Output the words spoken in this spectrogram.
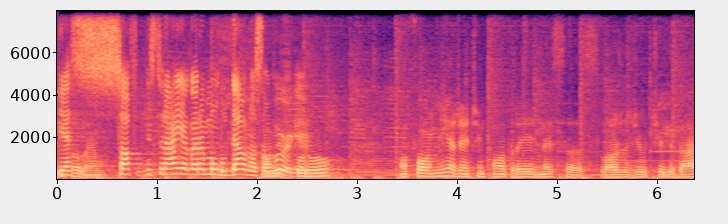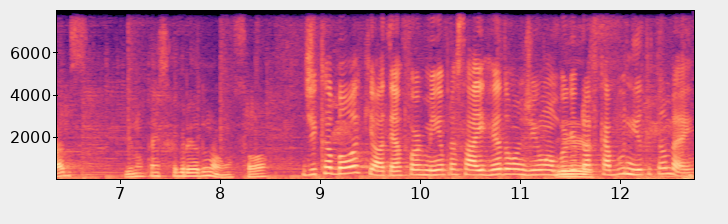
e é problema. só misturar e agora moldar o nosso só hambúrguer? misturou. Uma forminha a gente encontra aí nessas lojas de utilidades. E não tem segredo não, só... Dica boa aqui, ó, tem a forminha para sair redondinho o hambúrguer para ficar bonito também.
